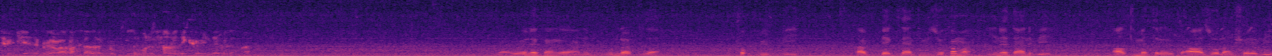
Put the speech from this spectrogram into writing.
Türkiye'de bile var baksana bizim burada Samene köyünde bile var. Ya öyle kanka hani buralarda da çok büyük bir tabi beklentimiz yok ama yine de hani bir 6 metrelik ağzı olan şöyle bir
